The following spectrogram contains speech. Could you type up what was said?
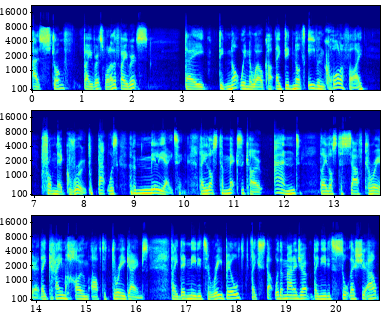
as strong favourites, one of the favourites. They did not win the World Cup. They did not even qualify from their group. That was humiliating. They lost to Mexico and they lost to South Korea. They came home after three games. They then needed to rebuild. They stuck with a manager. They needed to sort their shit out.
